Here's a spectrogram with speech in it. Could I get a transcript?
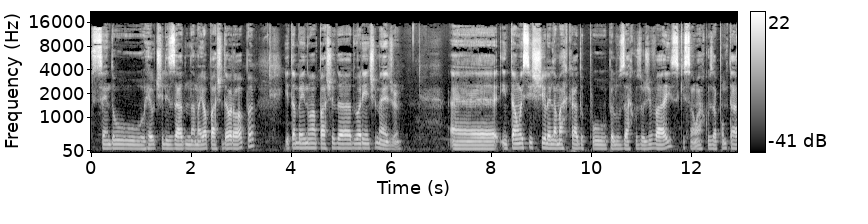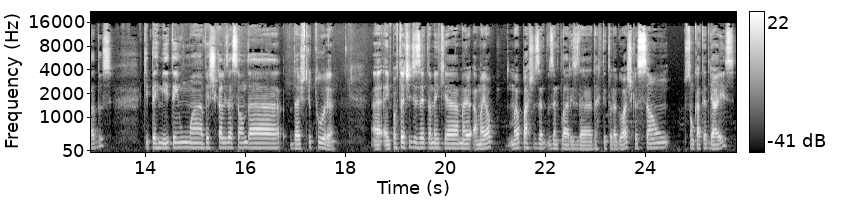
sendo reutilizado na maior parte da Europa e também numa parte da, do Oriente Médio. É, então esse estilo ele é marcado por, pelos arcos ogivais, que são arcos apontados, que permitem uma verticalização da, da estrutura. É, é importante dizer também que a maior, a maior, maior parte dos exemplares da, da arquitetura gótica são, são catedrais,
